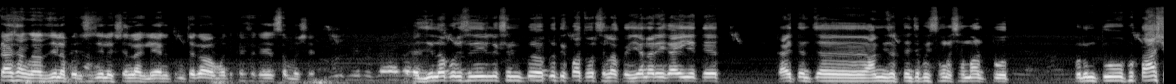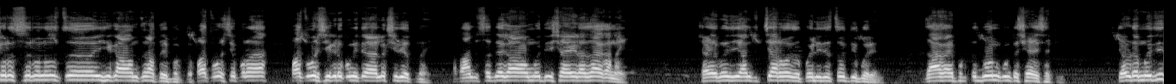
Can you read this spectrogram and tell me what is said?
काय सांगता जिल्हा परिषद इलेक्शन लागले आणि तुमच्या गावामध्ये कशा काही समस्या आहेत? आता जिल्हा परिषद इलेक्शन प- प्रत्येक पाच वर्ष लागतं. येणारे काय येतात काय त्यांचं आम्ही जर त्यांच्यापैकी समस्या मांडतो परंतु फक्त आश्वासनच हे गाव आमचं राहतंय फक्त. पाच वर्ष पुन्हा पाच वर्ष इकडे कोणी त्याला लक्ष देत नाही. आता आमच्या सध्या गावामध्ये शाळेला जागा नाही. शाळेमध्ये आमची चार वर्ग पहिली ते चौथीपर्यंत जागा आहे फक्त दोन गुंठ शाळेसाठी. तेवढ्यामध्ये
